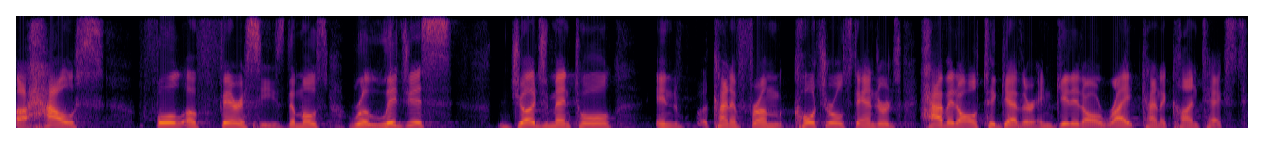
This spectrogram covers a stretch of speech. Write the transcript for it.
A house full of Pharisees, the most religious, judgmental, in kind of from cultural standards, have it all together and get it all right kind of context.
